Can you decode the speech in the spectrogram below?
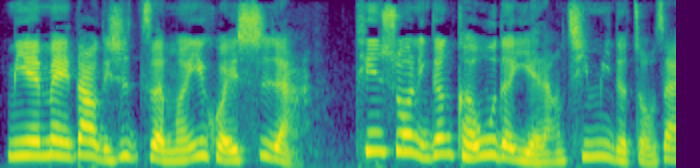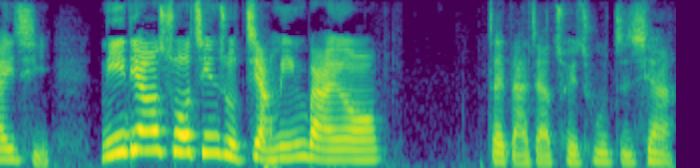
咩妹到底是怎么一回事啊？听说你跟可恶的野狼亲密的走在一起，你一定要说清楚、讲明白哦。在大家催促之下，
